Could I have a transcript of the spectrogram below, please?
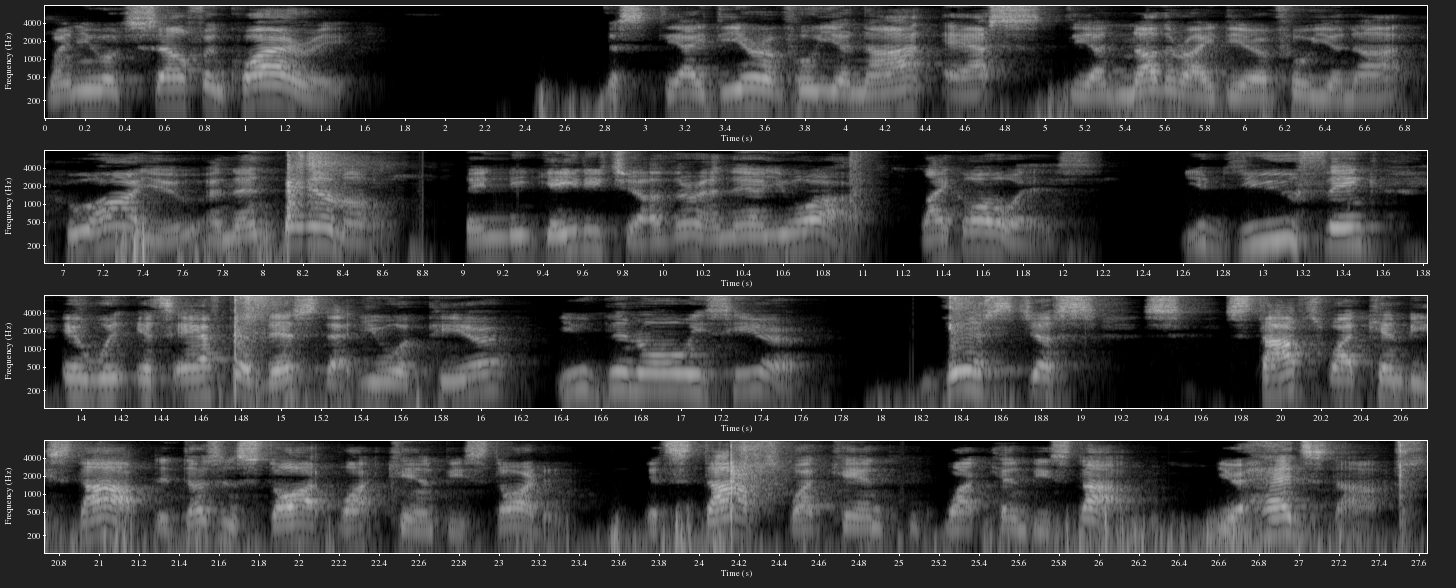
When you have self-inquiry, this, the idea of who you're not asks the another idea of who you're not. Who are you? And then bammo, they negate each other, and there you are, like always. You, do you think it would, it's after this that you appear? You've been always here. This just stops what can be stopped. It doesn't start what can't be started. It stops what can what can be stopped. Your head stops,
